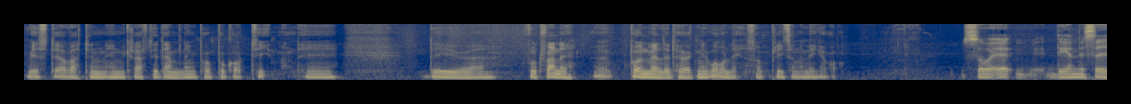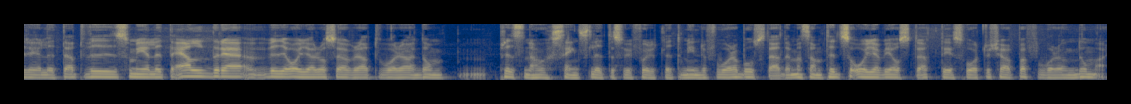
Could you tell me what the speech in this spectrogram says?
visst, det har varit en, en kraftig dämpning på, på kort tid. Men det, det är ju eh, fortfarande eh, på en väldigt hög nivå som priserna ligger på. Så det ni säger är lite att vi som är lite äldre, vi ojar oss över att våra, de priserna har sänkts lite så vi får ut lite mindre för våra bostäder. Men samtidigt så ojar vi oss att det är svårt att köpa för våra ungdomar.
